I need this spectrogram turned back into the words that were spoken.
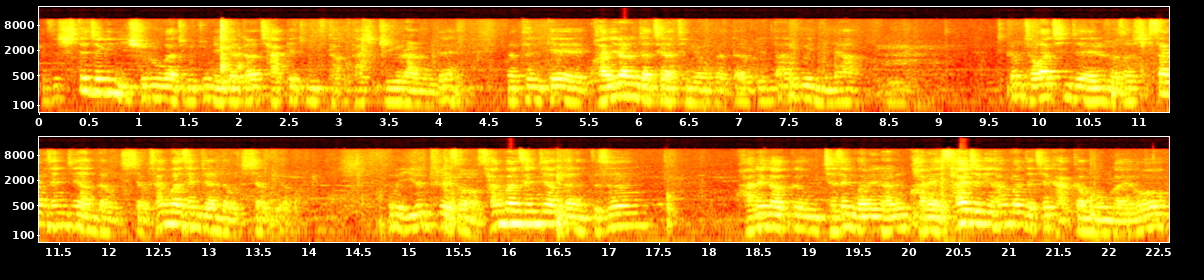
그래서 시대적인 이슈로 가지고 좀 얘기하다가 작게 좀 다- 다시 비교를 하는데 여튼 이렇게 관이라는 자체 같은 경우 갖다 우리는 따르고 있느냐. 그럼 저같이 이제 예를 들어서 식상생재한다고 치자고 상관생재한다고 치자고요. 그러면 이런 틀에서 상관생재한다는 뜻은 관에 가까운 재생관이라는 관에 사회적인 항관 자체에 가까운 건가요?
